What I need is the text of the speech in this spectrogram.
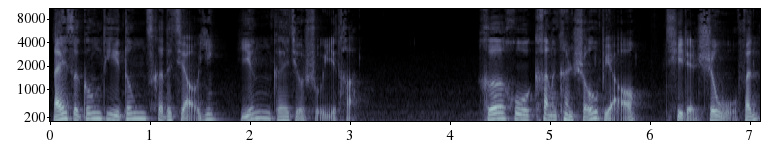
来自工地东侧的脚印应该就属于他。何护看了看手表，七点十五分。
